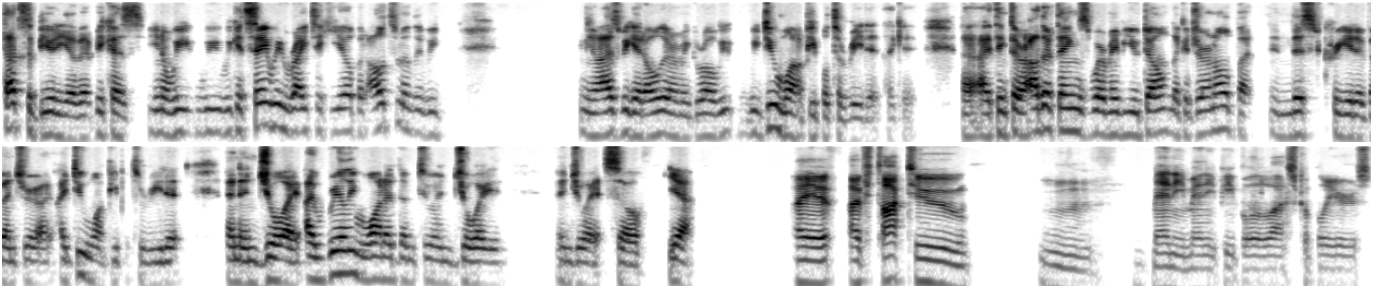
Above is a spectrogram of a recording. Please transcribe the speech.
that's the beauty of it because you know we we we could say we write to heal but ultimately we you know as we get older and we grow we we do want people to read it. Like it uh, i think there are other things where maybe you don't like a journal but in this creative venture I, I do want people to read it and enjoy. I really wanted them to enjoy enjoy it. So yeah. I i've talked to hmm, many many people the last couple of years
